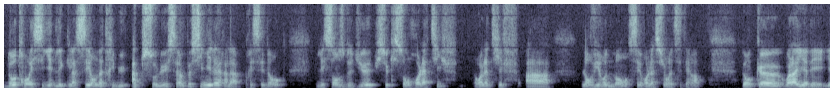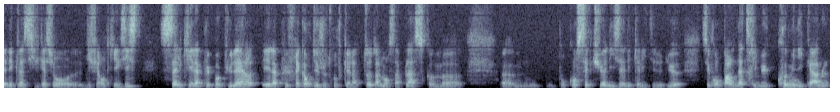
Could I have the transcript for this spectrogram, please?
D'autres ont essayé de les classer en attributs absolus, c'est un peu similaire à la précédente, l'essence de Dieu, et puis ceux qui sont relatifs, relatifs à l'environnement, ses relations, etc. Donc euh, voilà, il y, a des, classifications euh, différentes qui existent. Celle qui est la plus populaire et la plus fréquente, et je trouve qu'elle a totalement sa place comme, euh, pour conceptualiser les qualités de Dieu, c'est qu'on parle d'attributs communicables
